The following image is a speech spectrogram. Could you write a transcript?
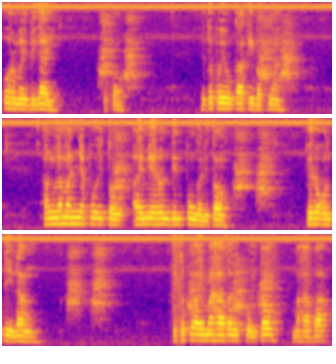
or may bigay. Ito po. Ito po yung kakibat niya. Ang laman niya po ito ay meron din pong ganito. Pero konti lang. Ito po ay mahaba po ito. Mahaba.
